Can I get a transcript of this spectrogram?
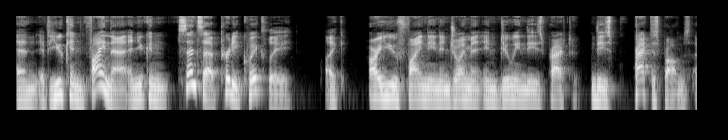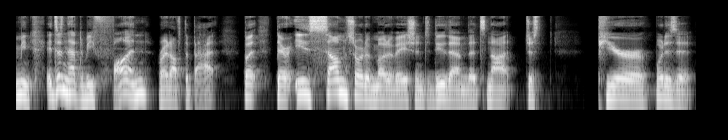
And if you can find that and you can sense that pretty quickly, like, are you finding enjoyment in doing these practice these practice problems? I mean, it doesn't have to be fun right off the bat, but there is some sort of motivation to do them that's not just pure, what is it?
